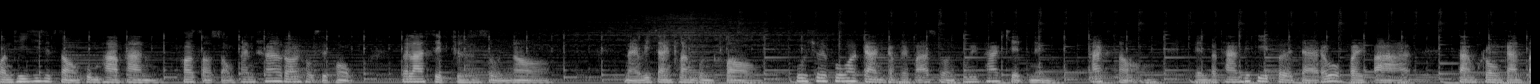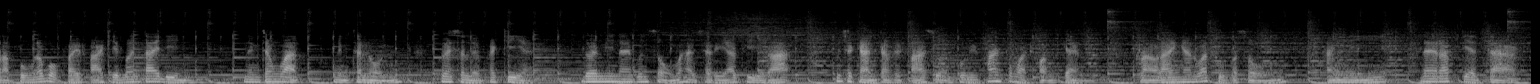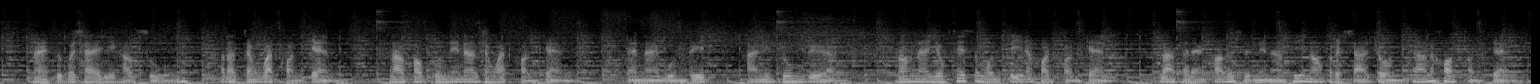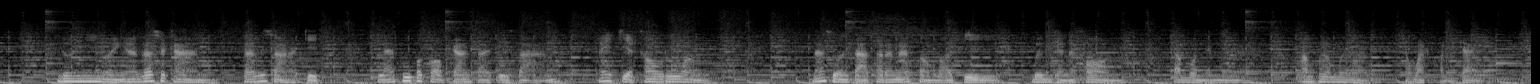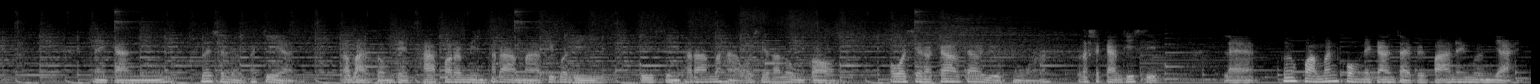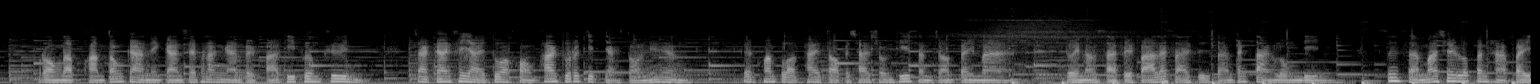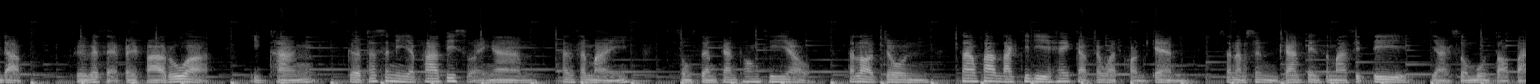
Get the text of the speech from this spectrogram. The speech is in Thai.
วันที่ 22 กุมภาพันธ์ พศ 2566 เวลา 10.00 น นายวิจารณ์คลังบุญคลอง ผู้ช่วยผู้ว่าการการไฟฟ้าส่วนภูมิภาคเขต1ภาค 2 เป็นประธานพิธีเปิดจ่ายระบบไฟฟ้า ตามโครงการปรับปรุงระบบไฟฟ้าเคเบิลใต้ดิน 1 จังหวัด 1 ถนน เพื่อเฉลิมพระเกียรติ โดยมีนายบุญส่งมหาชริยพีระ ผู้จัดการการไฟฟ้าส่วนภูมิภาคจังหวัดขอนแก่น กล่าวรายงานวัตถุประสงค์ ทั้งนี้ ได้รับเกียรติจาก นายสุภชัยลีขาวสูงปลัดจังหวัดขอนแก่นกล่าวขอบคุณในนามจังหวัดขอนแก่น และนายบุญฤทธิ์พานิชรุ่งเรือง รองนายกเทศมนตรีนครขอนแก่นกล่าวแสดงความรู้สึกในนามพี่น้องประชาชนชาวนครขอนแก่น โดยมีหน่วยงานราชการและวิสาหกิจ และผู้ประกอบการสายสื่อสาร ให้เกียรติเข้าร่วม ณ สวนสาธารณะ 200 ปี บึงแก่นนคร ตำบลในเมือง อำเภอเมือง จังหวัดขอนแก่น ในการนี้เพื่อเฉลิมพระเกียรติพระบาทสมเด็จพระปรมินทรามาธิบดีศรีสินทรามหาวชิรลงกรณ์พระวชิรเกล้าเจ้าอยู่หัว รัชกาลที่ 10 และเพื่อความมั่นคงในการจ่ายไฟฟ้าในเมืองใหญ่ รองรับความต้องการในการใช้พลังงานไฟฟ้าที่เพิ่มขึ้น จากการขยายตัวของภาคธุรกิจอย่างต่อเนื่อง เกิดความปลอดภัยต่อประชาชนที่สัญจรไปมา ดยนำสายไฟฟ้าและสายสื่อสารต่างๆ ลงดิน ซึ่งสามารถช่วยลดปัญหาไฟดับ หรือกระแสไฟฟ้ารั่ว อีกทั้งเกิดทัศนียภาพที่สวยงาม ทันสมัย ส่งเสริมการท่องเที่ยว ตลอดจนสร้างภาพลักษณ์ที่ดีให้กับจังหวัดขอนแก่น สนับสนุนการเป็นสมาร์ทซิตี้อย่างสมบูรณ์ต่อไป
